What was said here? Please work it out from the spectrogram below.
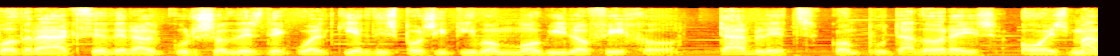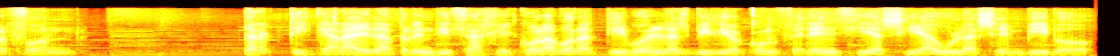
Podrá acceder al curso desde cualquier dispositivo móvil o fijo, tablets, computadores o smartphone. Practicará el aprendizaje colaborativo en las videoconferencias y aulas en vivo,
